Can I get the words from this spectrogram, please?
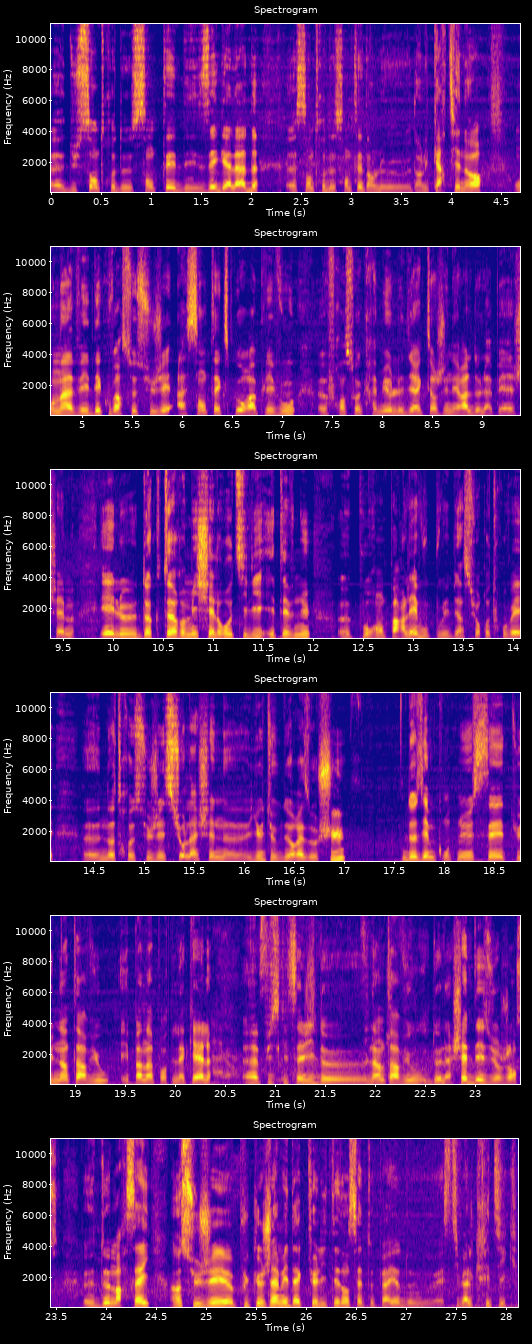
euh, du centre de santé des Égalades, centre de santé dans le, dans le quartier nord. On avait découvert ce sujet à Santexpo, rappelez-vous, François Crémieux, le directeur général de l'APHM et le docteur Michel Rotilly étaient venus pour en parler. Vous pouvez bien sûr retrouver notre sujet sur la chaîne YouTube de Réseau CHU. Deuxième contenu, c'est une interview et pas n'importe laquelle, euh, puisqu'il s'agit de l'interview de la chef des urgences euh, de Marseille, un sujet euh, plus que jamais d'actualité dans cette période estivale critique,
